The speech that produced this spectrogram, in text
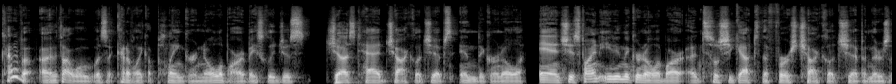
kind of a, I thought what was a, kind of like a plain granola bar, basically just just had chocolate chips in the granola. And she was fine eating the granola bar until she got to the first chocolate chip, and there's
